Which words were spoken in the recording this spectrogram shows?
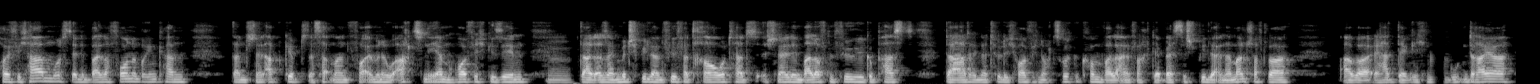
häufig haben muss, der den Ball nach vorne bringen kann, dann schnell abgibt. Das hat man vor allem in der U18 EM häufig gesehen. Mhm. Da hat er seinen Mitspielern viel vertraut, hat schnell den Ball auf den Flügel gepasst. Da hat er natürlich häufig noch zurückgekommen, weil er einfach der beste Spieler in der Mannschaft war aber er hat, denke ich, einen guten Dreier.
